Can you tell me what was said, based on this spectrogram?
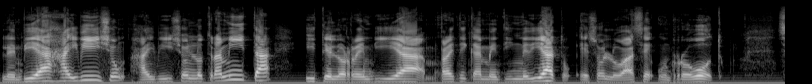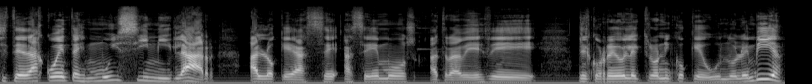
lo envía a Vision, High Vision lo tramita y te lo reenvía prácticamente inmediato. Eso lo hace un robot. Si te das cuenta es muy similar a lo que hace, hacemos a través de, del correo electrónico que uno lo envía.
